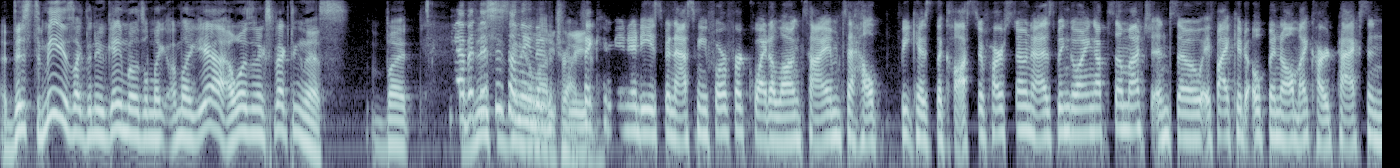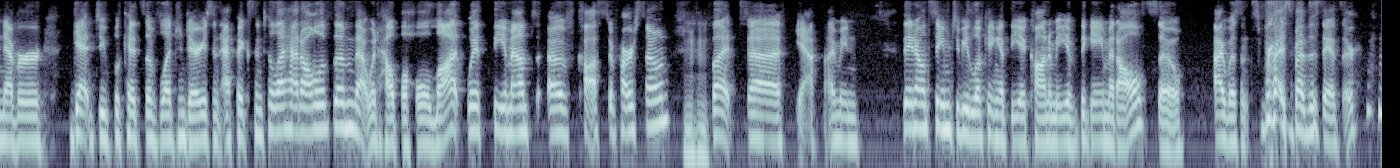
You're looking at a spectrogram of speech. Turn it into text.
Uh, this to me is like the new game modes. I'm like, I'm like, yeah, I wasn't expecting this, but Yeah, but this, is something getting a lot that the community has been asking for for quite a long time to help because the cost of Hearthstone has been going up so much. And so, if I could open all my card packs and never get duplicates of legendaries and epics until I had all of them, that would help a whole lot with the amount of cost of Hearthstone. Mhm. But uh, yeah, I mean, they don't seem to be looking at the economy of the game at all. So, I wasn't surprised by this answer.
